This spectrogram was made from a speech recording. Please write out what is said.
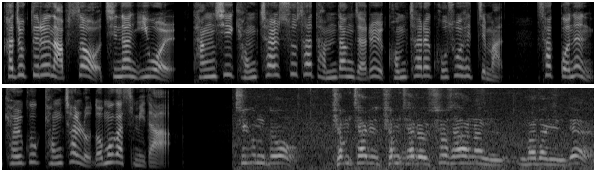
가족들은 앞서 지난 2월 당시 경찰 수사 담당자를 검찰에 고소했지만 사건은 결국 경찰로 넘어갔습니다. 지금도 경찰이 경찰을 수사하는 마당인데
